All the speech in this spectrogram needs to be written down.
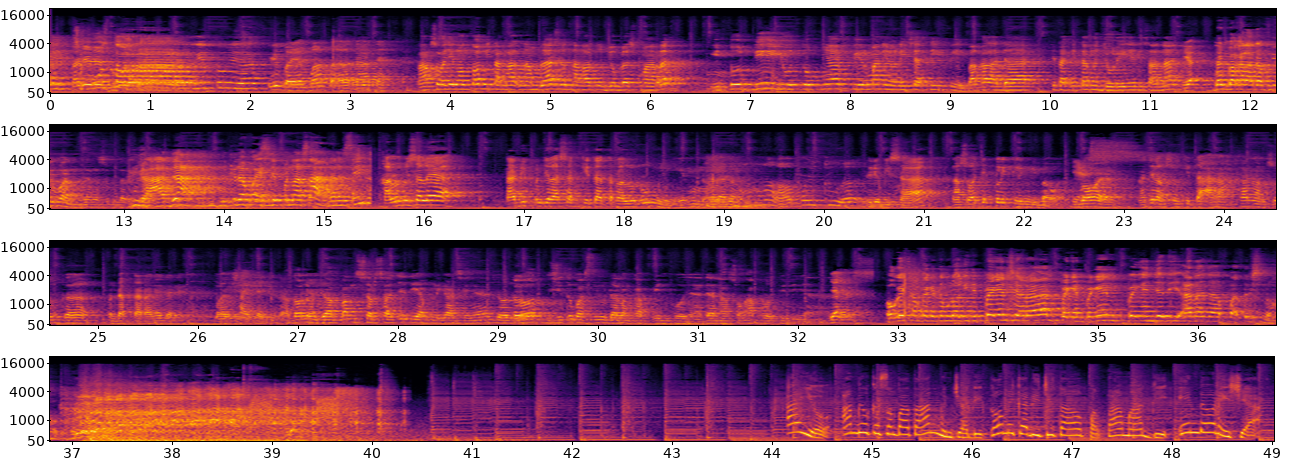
skuter. gitu ya. Ini banyak banget alat-alatnya. Langsung aja nonton di tanggal 16 dan tanggal 17 Maret itu di YouTube-nya Firman Indonesia TV. Bakal ada kita-kita ngejuriin di sana. Ya. dan bakal ada Firman yang sebenarnya Nggak ada. Kenapa SD penasaran sih? Kalau misalnya tadi penjelasan kita terlalu rumit, ada, oh, apa itu ya? Tidak bisa, langsung aja klik link di bawah. Di bawah ya Nanti langsung kita arahkan langsung ke pendaftarannya dari website juga. atau lebih gampang search aja di aplikasinya download di situ pasti udah lengkap infonya dan langsung upload videonya Ya. Oke sampai ketemu lagi di pengen siaran pengen pengen pengen jadi anaknya Pak Trisno Ayo, ambil kesempatan menjadi komika digital pertama di Indonesia.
